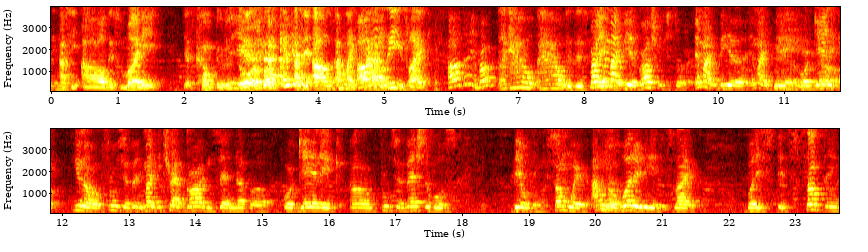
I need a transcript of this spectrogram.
Mhm. I see all this money just come through the store, Yeah. bro. I see all. This, I'm like, All God. Lee's like, All day, bro. like how how is this? Bro, it might be a grocery store. It might be a, it might be an organic. You know, fruits and it might be Trap Garden setting up a organic um, fruits and vegetables building somewhere. I don't know what it is, like, but it's it's something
